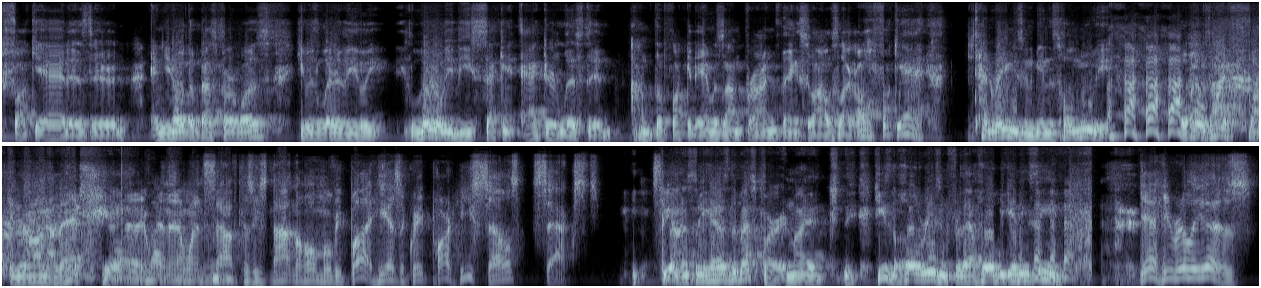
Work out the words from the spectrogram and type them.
Fuck yeah, it is, dude. And you know what the best part was? He was literally like, literally the second actor listed on the fucking Amazon Prime thing. So I was like, oh fuck yeah, Ted Raimi's gonna be in this whole movie. Boy, was I fucking wrong on that shit. And, it- and then it went south because he's not in the whole movie, but he has a great part. He sells sex. He honestly has the best part in my. He's the whole reason for that whole beginning scene. Yeah, he really is.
